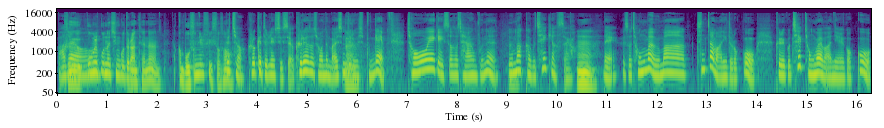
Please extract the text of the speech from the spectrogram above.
맞아요. 그 꿈을 꾸는 친구들한테는 약간 모순일 수 있어서 그렇죠 그렇게 들릴 수 있어요 그래서 저는 말씀드리고 네. 싶은 게 저에게 있어서 자양분은 음악하고 책이었어요 음. 네 그래서 정말 음악 진짜 많이 들었고 그리고 책 정말 많이 읽었고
